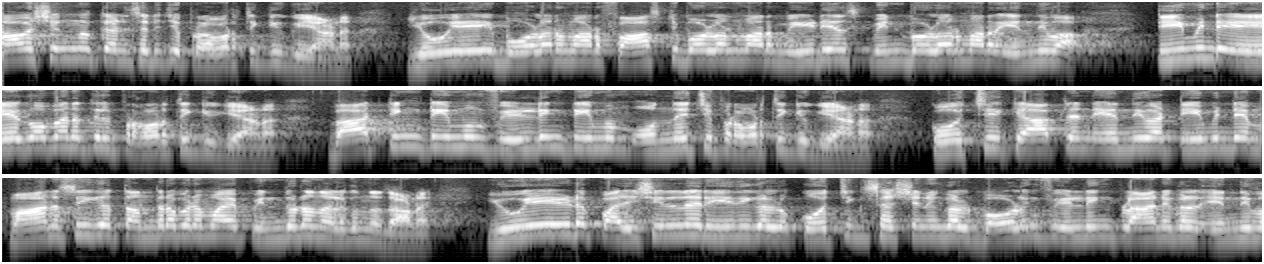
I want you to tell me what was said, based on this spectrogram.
ആവശ്യങ്ങൾക്കനുസരിച്ച് പ്രവർത്തിക്കുകയാണ്. യു എ ബോളർമാർ ഫാസ്റ്റ് ബോളർമാർ മീഡിയം സ്പിൻ ബോളർമാർ എന്നിവ ടീമിന്റെ ഏകോപനത്തിൽ പ്രവർത്തിക്കുകയാണ്. ബാറ്റിംഗ് ടീമും ഫീൽഡിംഗ് ടീമും ഒന്നിച്ച് പ്രവർത്തിക്കുകയാണ്. കോച്ച് ക്യാപ്റ്റൻ എന്നിവ ടീമിന്റെ മാനസിക തന്ത്രപരമായ പിന്തുണ നൽകുന്നതാണ്. യു എയുടെ പരിശീലന രീതികൾ കോച്ചിംഗ് സെഷനുകൾ ബൗളിംഗ് ഫീൽഡിംഗ് പ്ലാനുകൾ എന്നിവ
